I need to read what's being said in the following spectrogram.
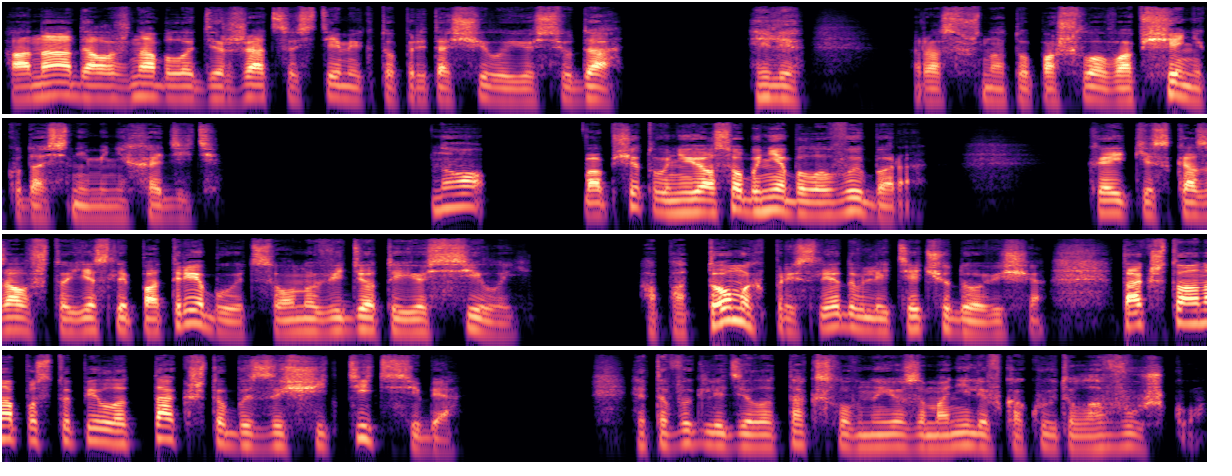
Она должна была держаться с теми, кто притащил ее сюда. Или, раз уж на то пошло, вообще никуда с ними не ходить. Но Вообще-то у нее особо не было выбора. Кейки сказал, что если потребуется, он уведет ее силой. А потом их преследовали те чудовища. Так что она поступила так, чтобы защитить себя. Это выглядело так, словно ее заманили в какую-то ловушку.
